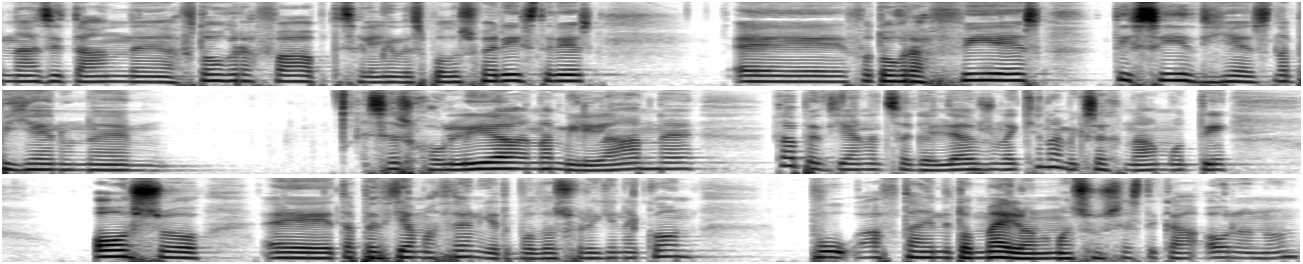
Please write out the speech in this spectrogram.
να ζητάνε αυτόγραφα από τις Ελληνίδες ποδοσφαιρίστριες, ε, φωτογραφίες, τις ίδιες να πηγαίνουν σε σχολεία, να μιλάνε, τα παιδιά να τις αγκαλιάζουν και να μην ξεχνάμε ότι όσο ε, τα παιδιά μαθαίνουν για το ποδόσφαιρο γυναικών, που αυτά είναι το μέλλον μας ουσιαστικά όλων,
